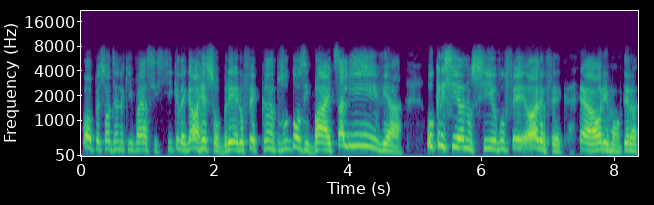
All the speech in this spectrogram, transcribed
o pessoal dizendo que vai assistir, que legal, a Ressobreiro, o Fê Campos, o 12 Bytes, a Lívia, o Cristiano Silva, o Fê, olha, Fê, a Auri Monteira,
